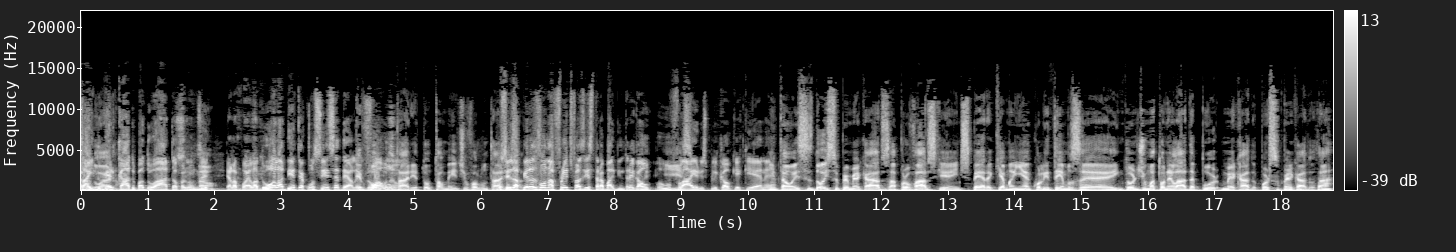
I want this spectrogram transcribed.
sair do mercado para doar, tá, para não dizer. Não. Ela, ela doa lá dentro é a consciência dela. É não. voluntária, é totalmente voluntária. Vocês apenas vão na frente fazer esse trabalho de entregar o, o flyer, explicar o que, que é, né? Então, esses dois supermercados aprovados, que a gente espera que amanhã coletemos eh, em torno de uma tonelada por mercado, por supermercado, tá?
